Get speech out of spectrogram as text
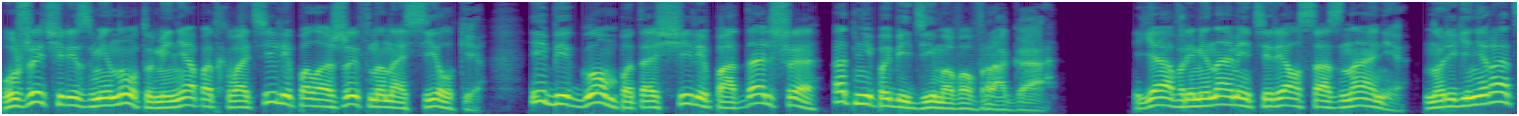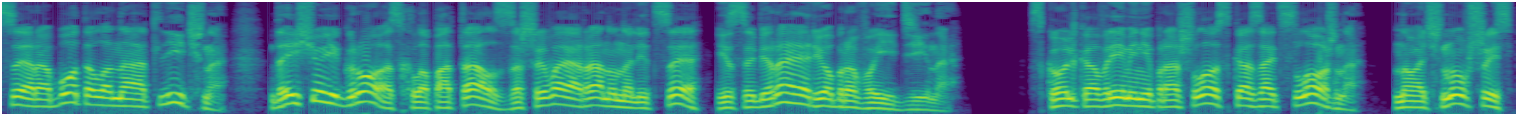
Уже через минуту меня подхватили, положив на носилки, и бегом потащили подальше от непобедимого врага. Я временами терял сознание, но регенерация работала на отлично, да еще и Гроас хлопотал, зашивая рану на лице и собирая ребра воедино. Сколько времени прошло, сказать сложно, но очнувшись,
